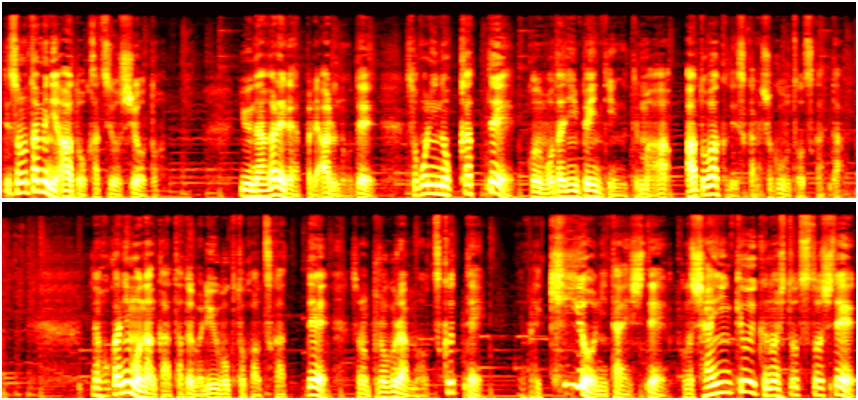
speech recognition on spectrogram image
でそのためにアートを活用しようという流れがやっぱりあるのでそこに乗っかってこのボタニーペインティングってまあアートワークですから植物を使った。で他にもなんか例えば流木とかを使ってそのプログラムを作ってぱり企業に対してこの社員教育の一つとして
